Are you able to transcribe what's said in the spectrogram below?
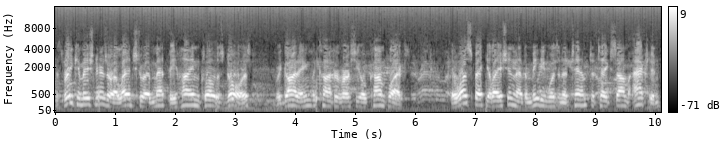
The three commissioners are alleged to have met behind closed doors regarding the controversial complex. There was speculation that the meeting was an attempt to take some action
